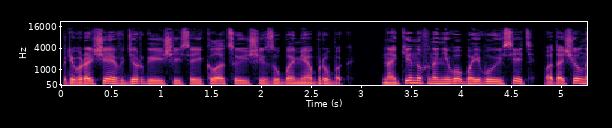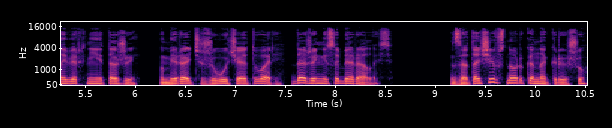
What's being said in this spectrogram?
превращая в дергающийся и клацающий зубами обрубок. Накинув на него боевую сеть, потащил на верхние этажи. Умирать живучая тварь даже не собиралась. Затащив снорка на крышу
